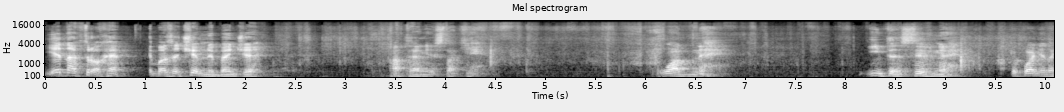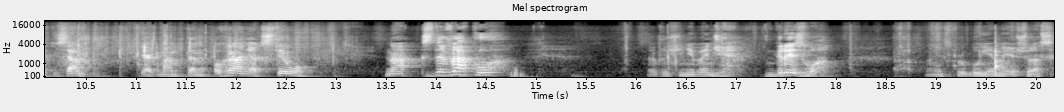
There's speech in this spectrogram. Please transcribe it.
jednak trochę chyba za ciemny będzie. A ten jest taki ładny, intensywny. Dokładnie taki sam, jak mam ten ochraniacz z tyłu na zderzaku. Także się nie będzie gryzło. No spróbujemy jeszcze raz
